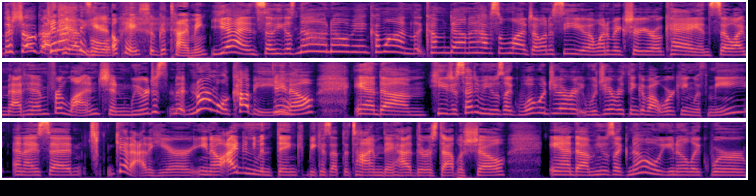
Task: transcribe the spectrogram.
the show got Get out canceled. of here. Okay, so good timing. Yeah, and so he goes, "No, no, man, come on, come down and have some lunch. I want to see you. I want to make sure you're okay." And so I met him for lunch, and we were just normal cubby, you know. And um, he just said to me, he was like, "What would you ever? Would you ever think about working with me?" And I said, "Get out of here." You know, I didn't even think because at the time they had their established show, and um, he was like, "No, you know, like we're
